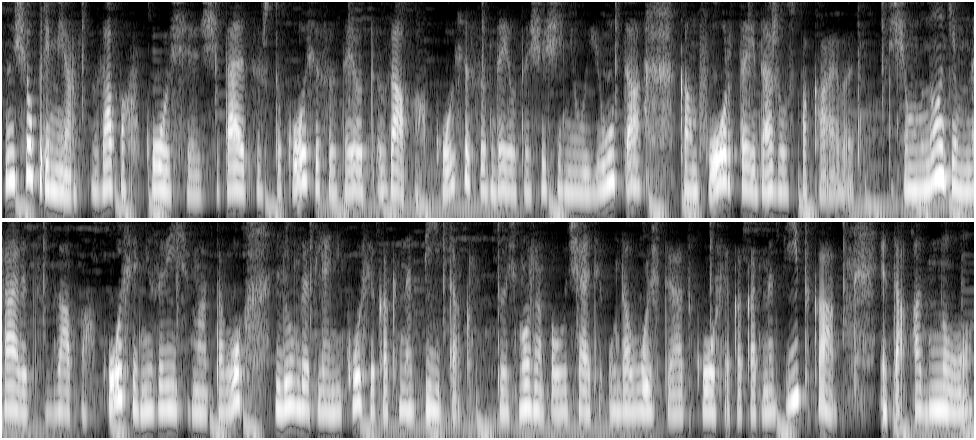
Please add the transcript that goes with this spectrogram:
Ну еще пример. Запах кофе. Считается, что кофе создает создает запах кофе, создает ощущение уюта, комфорта и даже успокаивает. Причем многим нравится запах кофе, независимо от того, любят ли они кофе как напиток. То есть можно получать удовольствие от кофе как от напитка, это одно,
